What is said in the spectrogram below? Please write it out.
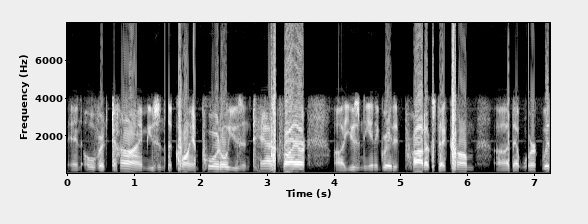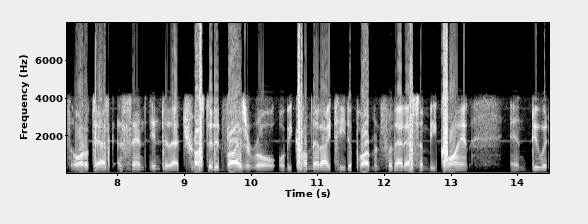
and over time, using the client portal, using TaskFire, uh, using the integrated products that come uh, that work with Autotask, ascend into that trusted advisor role or become that IT department for that SMB client and do it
